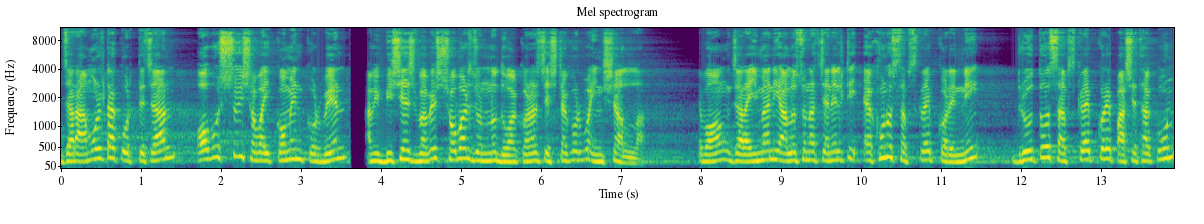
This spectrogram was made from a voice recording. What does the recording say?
যারা আমলটা করতে চান, অবশ্যই সবাই কমেন্ট করবেন। আমি বিশেষভাবে সবার জন্য দোয়া করার চেষ্টা করব, ইনশাআল্লাহ। এবং যারা ইমানি আলোচনা চ্যানেলটি এখনও সাবস্ক্রাইব করেননি, দ্রুত সাবস্ক্রাইব করে পাশে থাকুন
